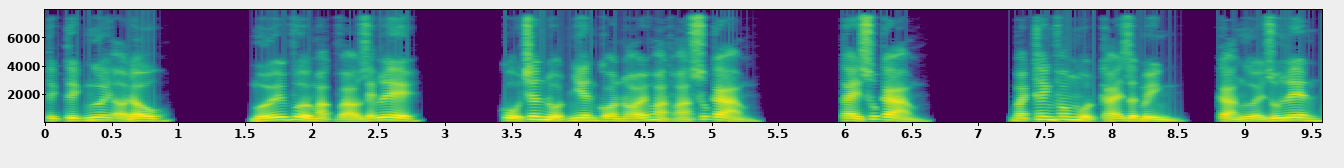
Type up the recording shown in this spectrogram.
Tịch tịch ngươi ở đâu? Mới vừa mặc vào dép lê. Cổ chân đột nhiên có nói hoạt hoạt xúc cảm. Tay xúc cảm. Bạch Thanh Phong một cái giật mình, cả người run lên.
